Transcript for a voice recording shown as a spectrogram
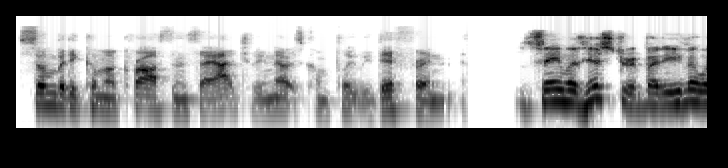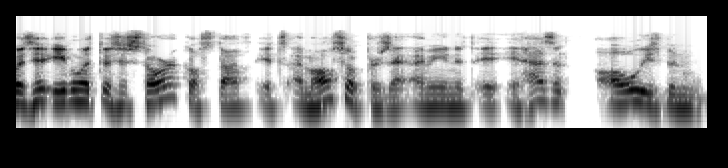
somebody come across and say, actually, no, it's completely different same with history but even with even with the historical stuff it's i'm also present i mean it, it hasn't always been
